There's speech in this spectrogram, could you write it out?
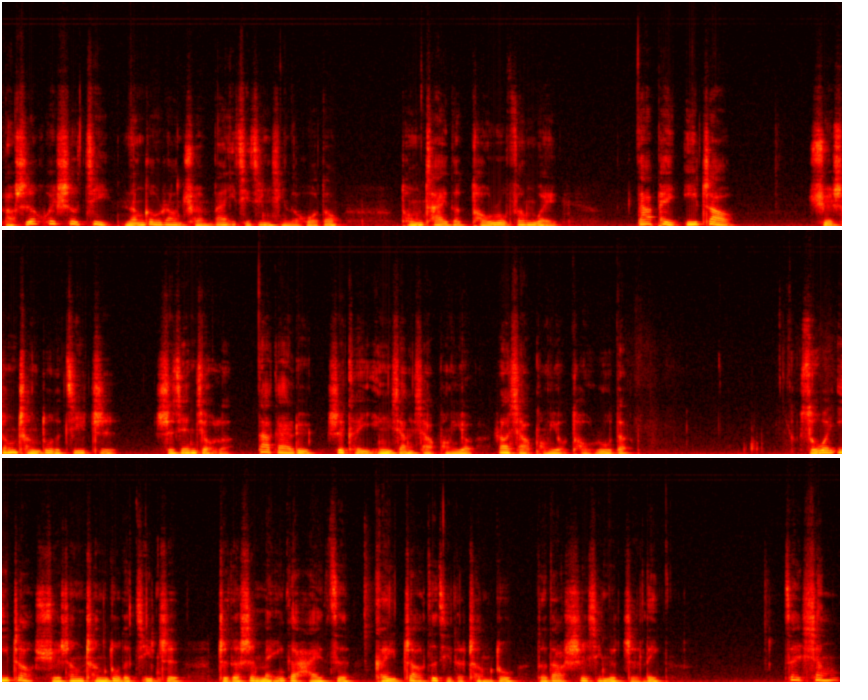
老师会设计能够让全班一起进行的活动。同侪的投入氛围，搭配依照学生程度的机制，时间久了，大概率是可以影响小朋友，让小朋友投入的。所谓依照学生程度的机制，指的是每一个孩子可以照自己的程度得到适性的指令，在相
